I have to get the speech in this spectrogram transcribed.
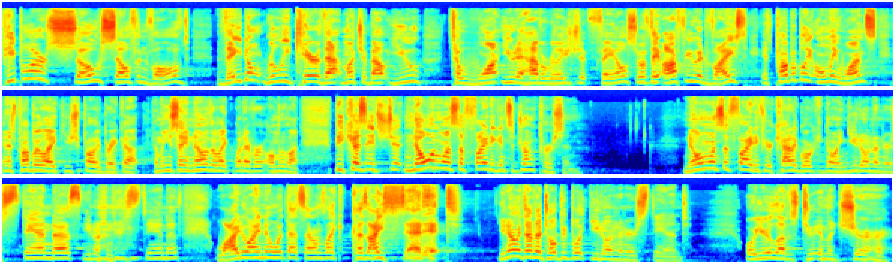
people are so self involved, they don't really care that much about you to want you to have a relationship fail. So if they offer you advice, it's probably only once, and it's probably like, you should probably break up. And when you say no, they're like, whatever, I'll move on. Because it's just, no one wants to fight against a drunk person. No one wants to fight if you're categorically going, you don't understand us, you don't understand us. Why do I know what that sounds like? Because I said it. You know how many times I told people, you don't understand? Or your love's too immature.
